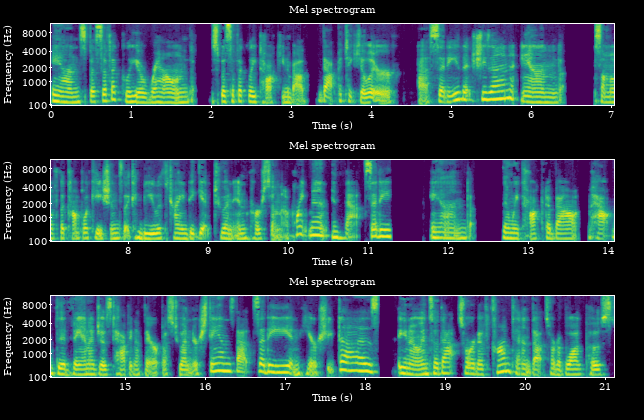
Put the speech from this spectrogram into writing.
and specifically around specifically talking about that particular uh, city that she's in and some of the complications that can be with trying to get to an in-person appointment in that city and then we talked about how the advantages to having a therapist who understands that city and he or she does, you know, and so that sort of content, that sort of blog post.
